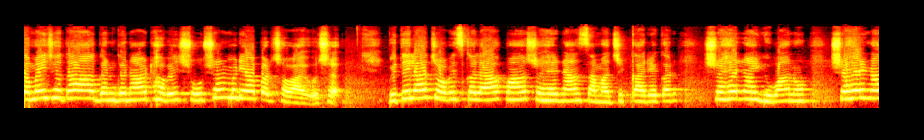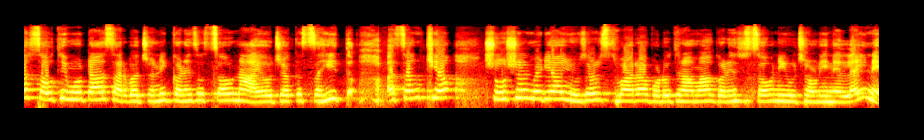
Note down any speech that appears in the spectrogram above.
સમય જતાં આ ગનગનાટ હવે સોશિયલ મીડિયા પર છવાયો છે. વિતેલા ચોવીસ કલાકમાં શહેરના સામાજિક કાર્યકર, શહેરના યુવાનો, શહેરના સૌથી મોટા સાર્વજનિક ગણેશ આયોજક સહિત અસંખ્ય સોશિયલ મીડિયા યુઝર્સ દ્વારા વડોદરામાં ગણેશ ઉજવણીને લઈને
